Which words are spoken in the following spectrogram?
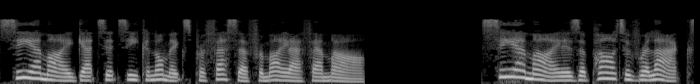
CMI gets its economics professor from IFMR. CMI is a part of RELAX,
